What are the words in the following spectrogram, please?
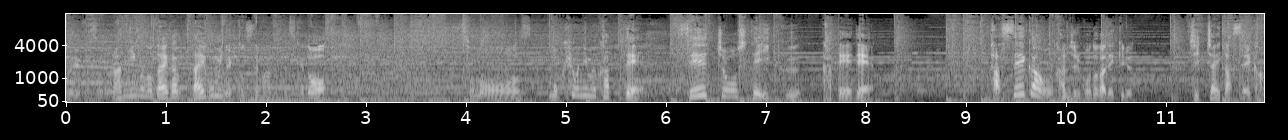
というかそのランニングの醍醐味の一つでもあるんですけどその目標に向かって成長していく過程で達成感を感じることができるちっちゃい達成感。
